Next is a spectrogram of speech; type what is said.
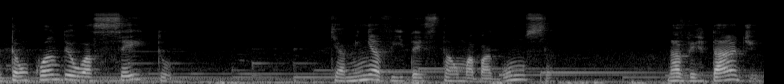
Então, quando eu aceito que a minha vida está uma bagunça, na verdade,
